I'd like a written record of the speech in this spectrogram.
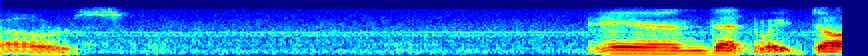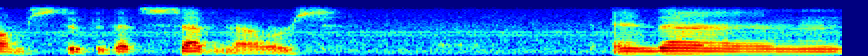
hours. And then, wait, dumb, stupid, that's 7 hours. And then,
